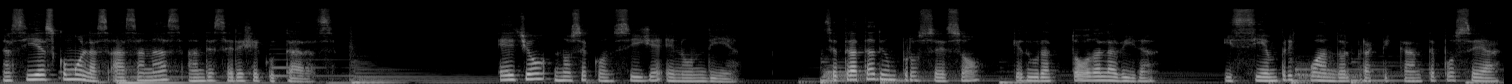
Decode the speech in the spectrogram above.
Así es como las asanas han de ser ejecutadas. Ello no se consigue en un día. Se trata de un proceso que dura toda la vida y siempre y cuando el practicante posea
